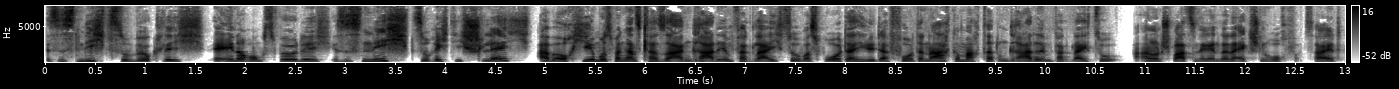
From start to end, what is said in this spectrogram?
Es ist nicht so wirklich erinnerungswürdig, es ist nicht so richtig schlecht, aber auch hier muss man ganz klar sagen, gerade im Vergleich zu was Walter Hill davor und danach gemacht hat und gerade im Vergleich zu Arnold Schwarzenegger in seiner Action-Hochzeit,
